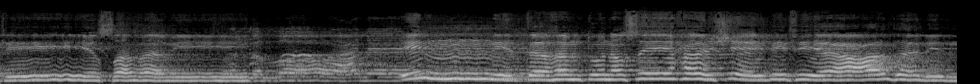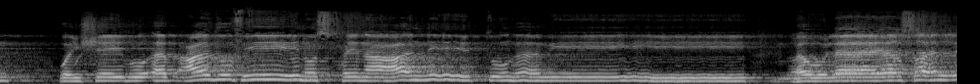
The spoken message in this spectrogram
في صمم صلى الله عليه إني اتهمت نصيح الشيب في عدل والشيب أبعد في نصح عن التهم مولاي صل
